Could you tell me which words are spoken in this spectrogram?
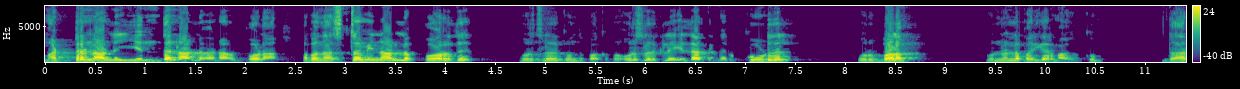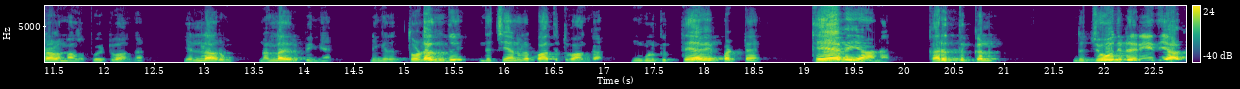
மற்ற நாளில் எந்த நாளில் வேணாலும் போகலாம் அப்போ அந்த அஷ்டமி நாளில் போகிறது ஒரு சிலருக்கு வந்து பார்க்க ஒரு சிலருக்கு இல்லை எல்லாத்துக்குமே ஒரு கூடுதல் ஒரு பலம் ஒரு நல்ல பரிகாரமாக இருக்கும். தாராளமாக போயிட்டு வாங்க. எல்லாரும் நல்லா இருப்பீங்க. நீங்கள் இதை தொடர்ந்து இந்த சேனலை பார்த்துட்டு வாங்க. உங்களுக்கு தேவைப்பட்ட தேவையான கருத்துக்கள் இந்த ஜோதிட ரீதியாக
